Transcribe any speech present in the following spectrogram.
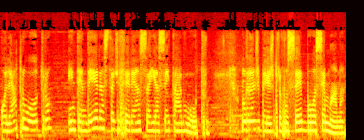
olhar para o outro, entender esta diferença e aceitar o outro. Um grande beijo para você, boa semana.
